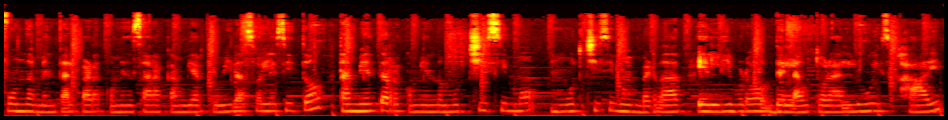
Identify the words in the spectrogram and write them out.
fundamental para comenzar a cambiar tu vida solecito. También te recomiendo muchísimo, muchísimo en verdad el libro de la autora Louise Hay,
